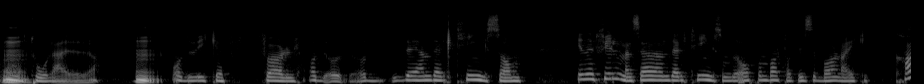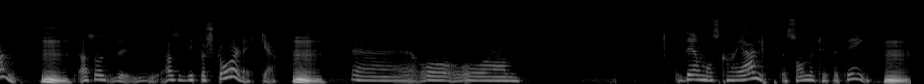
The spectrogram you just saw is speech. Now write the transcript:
og Mm. to lærere Mm. og du ikke føler og, og, og det er en del ting som I den filmen så er det en del ting som det er åpenbart at disse barna ikke kan. Mm. Altså, de, altså de forstår det ikke. Mm. Eh, og og um, det å skal ha hjelp til sånne type ting Mm.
